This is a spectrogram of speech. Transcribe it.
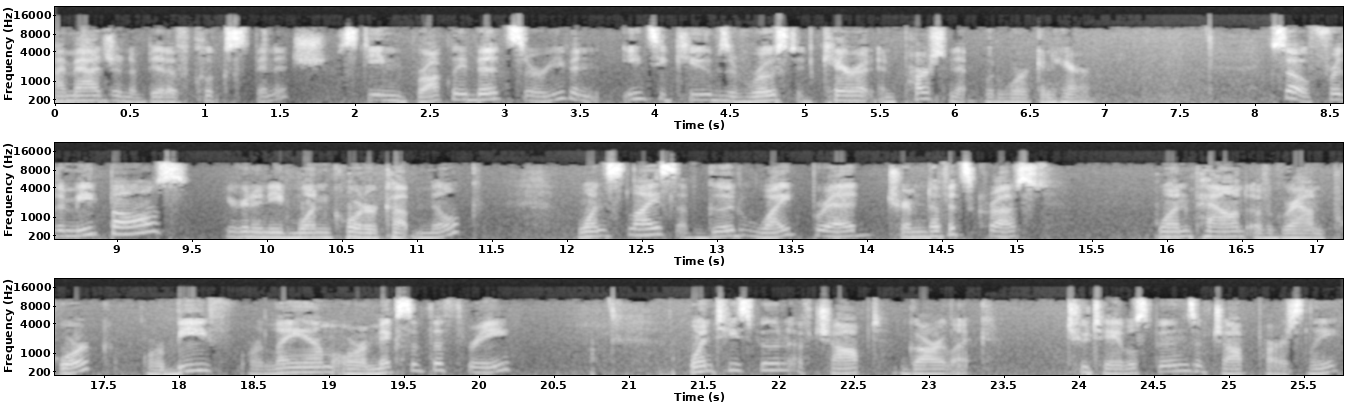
I imagine a bit of cooked spinach, steamed broccoli bits, or even eensy cubes of roasted carrot and parsnip would work in here. So, for the meatballs, you're going to need one quarter cup milk, one slice of good white bread trimmed of its crust, one pound of ground pork, or beef, or lamb, or a mix of the three, one teaspoon of chopped garlic, 2 tablespoons of chopped parsley,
